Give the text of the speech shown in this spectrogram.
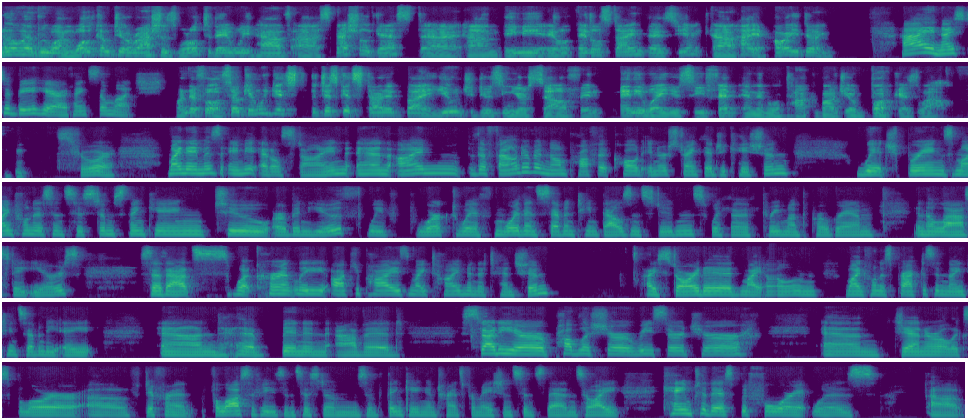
Hello, everyone. Welcome to Arash's World. Today we have a special guest, uh, um, Amy Edelstein is here. Uh, hi, how are you doing? Hi, nice to be here. Thanks so much. Wonderful. So can we get just get started by you introducing yourself in any way you see fit, and then we'll talk about your book as well. sure. My name is Amy Edelstein, and I'm the founder of a nonprofit called Inner Strength Education which brings mindfulness and systems thinking to urban youth. We've worked with more than 17,000 students with a three month program in the last eight years. So that's what currently occupies my time and attention. I started my own mindfulness practice in 1978 and have been an avid studier, publisher, researcher, and general explorer of different philosophies and systems of thinking and transformation since then. So I came to this before it was uh,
